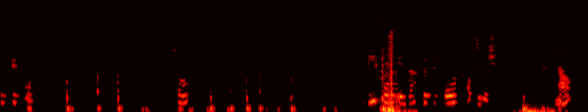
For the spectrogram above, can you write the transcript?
54. So, D4 is the 54th observation. Now,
